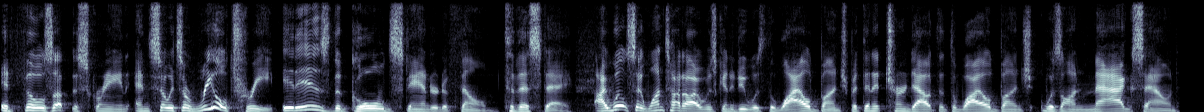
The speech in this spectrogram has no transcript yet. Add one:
It fills up the screen. And so it's a real treat. It is the gold standard of film to this day. I will say one title I was going to do was The Wild Bunch, but then it turned out that The Wild Bunch was on Mag Sound.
